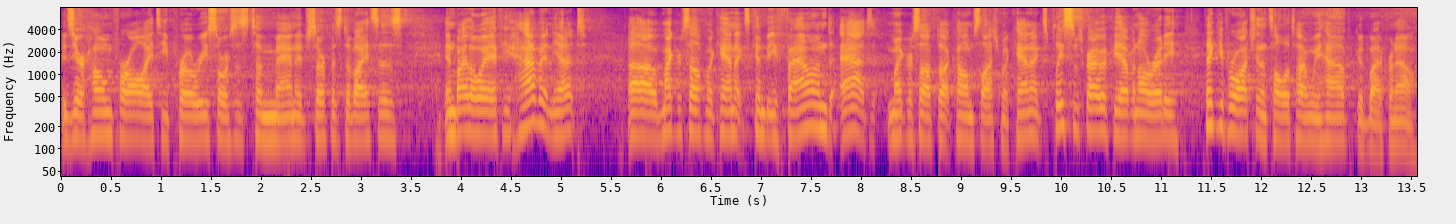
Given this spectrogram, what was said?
is your home for all IT Pro resources to manage Surface devices. And by the way, if you haven't yet, uh, Microsoft Mechanics can be found at microsoft.com slash mechanics. Please subscribe if you haven't already. Thank you for watching. That's all the time we have. Goodbye for now.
